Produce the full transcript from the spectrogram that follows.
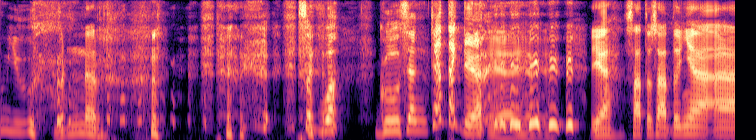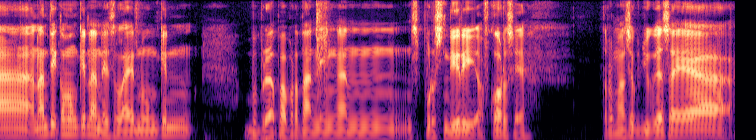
MU. Bener. sebuah goals yang cetek ya. Iya iya iya. Ya satu-satunya eh, nanti kemungkinan deh selain mungkin beberapa pertandingan Spurs sendiri, of course ya. Termasuk juga saya,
